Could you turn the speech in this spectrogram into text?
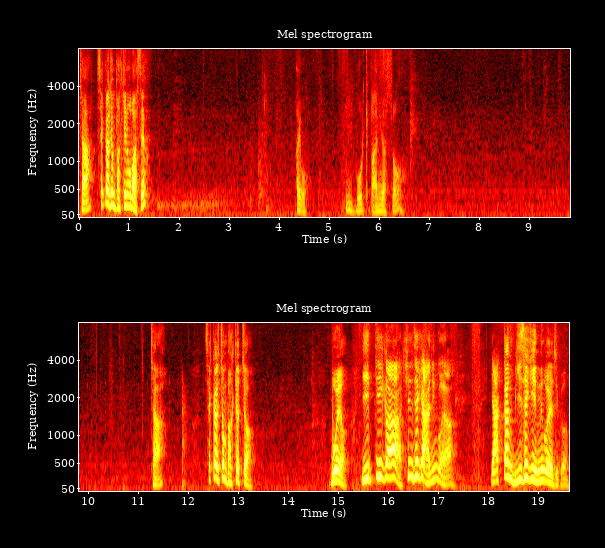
자 색깔 좀 바뀌는 거 봤어요? 아이고 뭐 이렇게 많이 갔어. 자 색깔이 좀 바뀌었죠? 뭐예요? 이 띠가 흰색이 아닌 거야. 약간 미색이 있는 거예요 지금.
